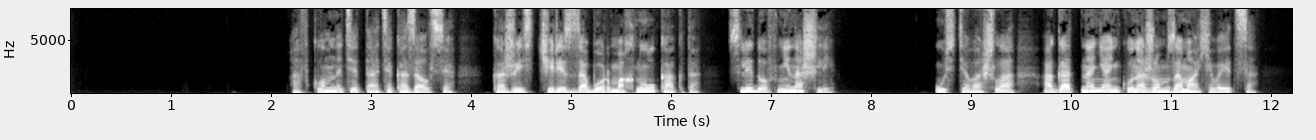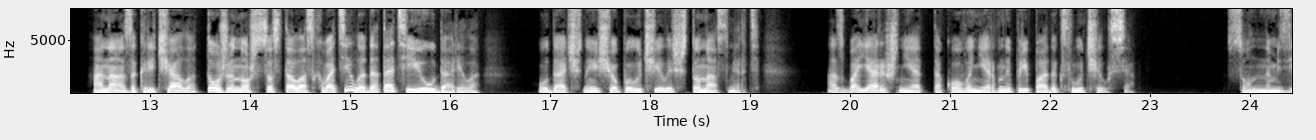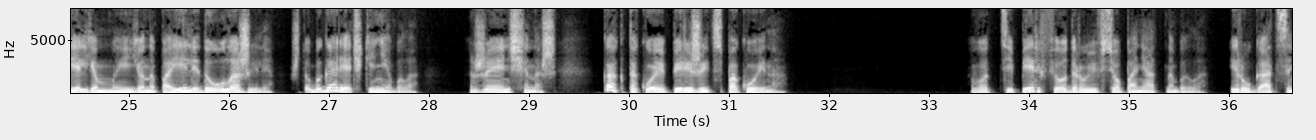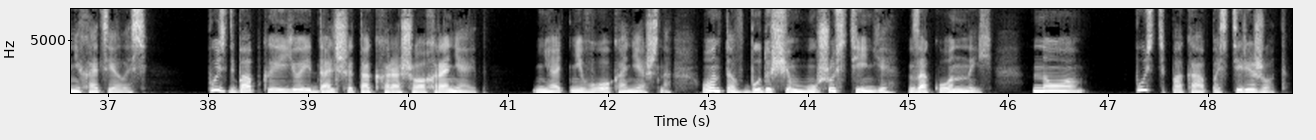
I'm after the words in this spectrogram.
А в комнате Тать оказался. Кажись, через забор махнул как-то. Следов не нашли. Устя вошла, а гад на няньку ножом замахивается — она закричала, тоже нож со стола схватила, да Тати и ударила. Удачно еще получилось, что насмерть. А с боярышней от такого нервный припадок случился. Сонным зельем мы ее напоили да уложили, чтобы горячки не было. Женщина ж, как такое пережить спокойно? Вот теперь Федору и все понятно было, и ругаться не хотелось. Пусть бабка ее и дальше так хорошо охраняет. Не от него, конечно. Он-то в будущем муж Устиньи, законный. Но пусть пока постережет.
